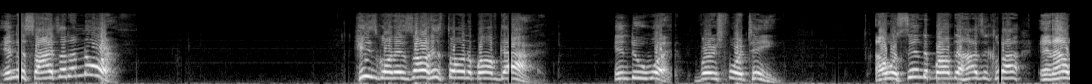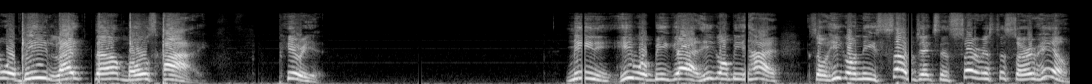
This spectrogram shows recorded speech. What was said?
in the sides of the north. He's going to exalt his throne above God. And do what? Verse 14. I will send above the heights of cloud, and I will be like the most high. Period. Meaning he will be God. He gonna be high. So he gonna need subjects and servants to serve him.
